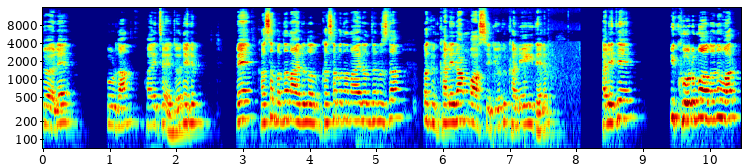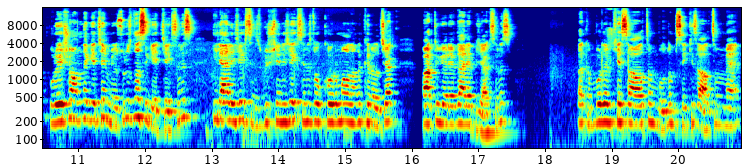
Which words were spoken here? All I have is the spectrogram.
Şöyle buradan haritaya dönelim. Ve kasabadan ayrılalım. Kasabadan ayrıldığınızda bakın kaleden bahsediyordu. Kaleye gidelim. Kalede bir koruma alanı var. Buraya şu anda geçemiyorsunuz. Nasıl geçeceksiniz? İlerleyeceksiniz, güçleneceksiniz. O koruma alanı kırılacak. Farklı görevler yapacaksınız. Bakın burada bir kese altın buldum. 8 altın ve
